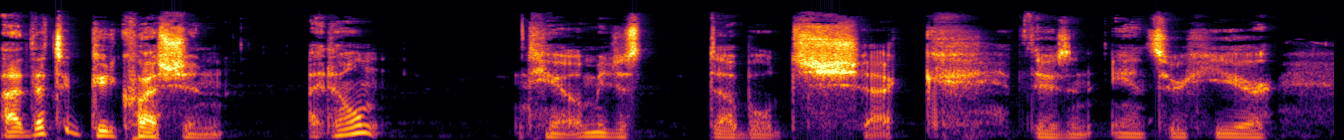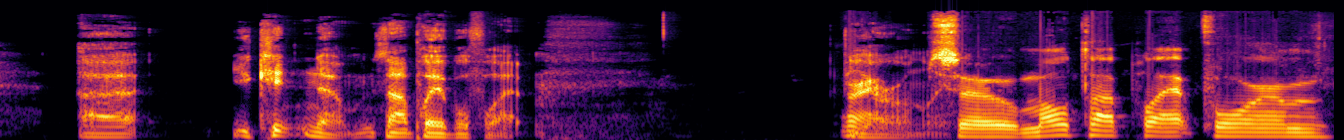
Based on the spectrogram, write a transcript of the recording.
Uh, that's a good question. I don't. Here, let me just double check if there's an answer here. Uh, you can no, it's not playable flat. VR right. only. So multi-platform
